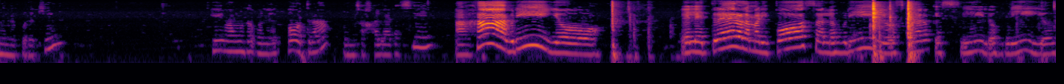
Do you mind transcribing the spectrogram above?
Por aquí. Y vamos a poner otra. Vamos a jalar así. ¡Ajá! ¡Brillo! El letrero, la mariposa, los brillos. Claro que sí, los brillos.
